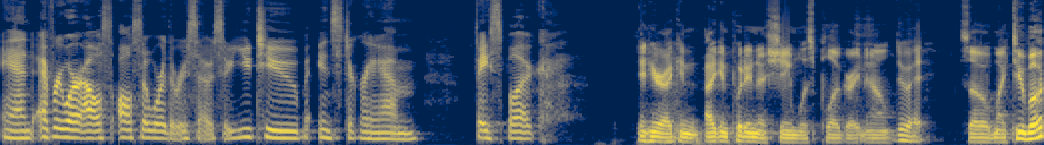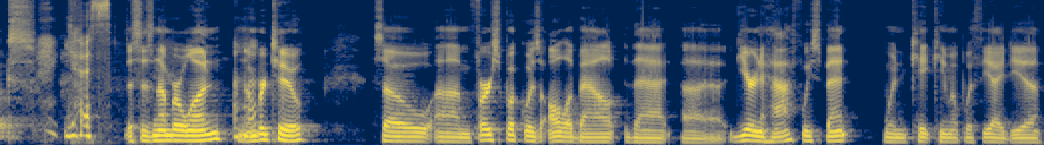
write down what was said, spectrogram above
and everywhere else also Were the Russos. So YouTube, Instagram, Facebook. And here I can I can put in a shameless plug right now. Do it. So my two books. Yes. This is number one. Uh-huh. Number two. So um, first book was all about that uh, year and a half we spent when Kait came up with the idea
